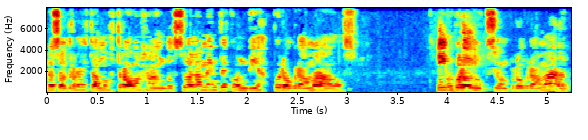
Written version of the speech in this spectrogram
nosotros estamos trabajando solamente con días programados y producción programada.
